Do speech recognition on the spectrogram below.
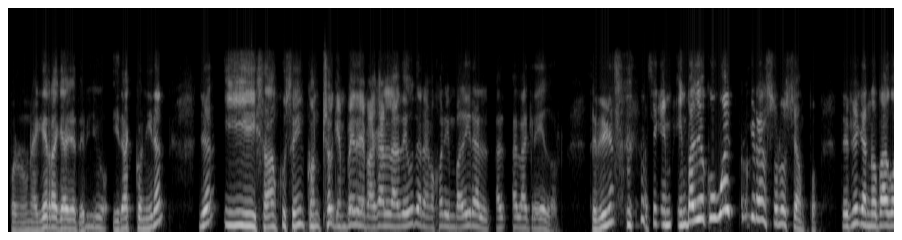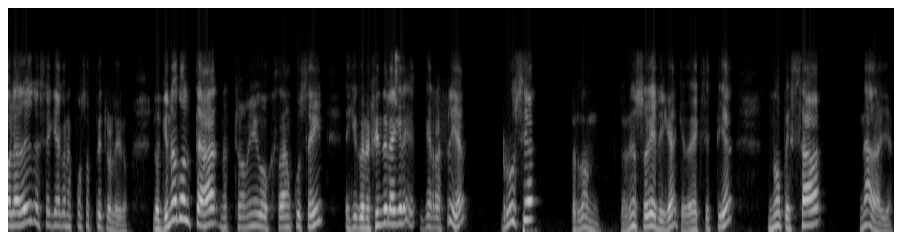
por una guerra que había tenido Irak con Irán, ¿ya? Y Saddam Hussein encontró que en vez de pagar la deuda era mejor invadir al, acreedor. ¿Te fijas? Así que invadió Kuwait, gran solución. ¿Te fijas? No pagó la deuda y se queda con los pozos petroleros. Lo que no contaba nuestro amigo Saddam Hussein es que con el fin de la Guerra Fría, Rusia, perdón, la Unión Soviética, que todavía existía, no pesaba nada ya.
